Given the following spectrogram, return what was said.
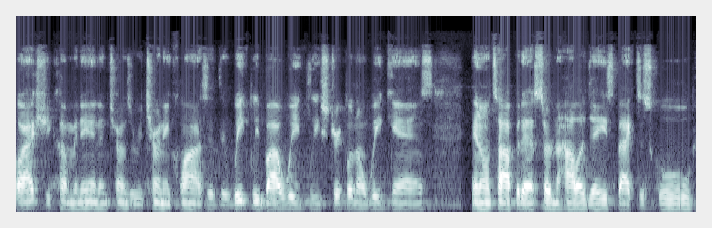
are actually coming in in terms of returning clients? If they're weekly, bi-weekly, strictly on weekends, and on top of that, certain holidays, back to school,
